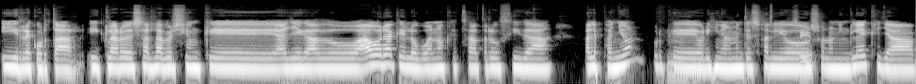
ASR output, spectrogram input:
y recortar. Y claro, esa es la versión que ha llegado ahora, que lo bueno es que está traducida al español, porque originalmente salió Sí. solo en inglés, que ya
